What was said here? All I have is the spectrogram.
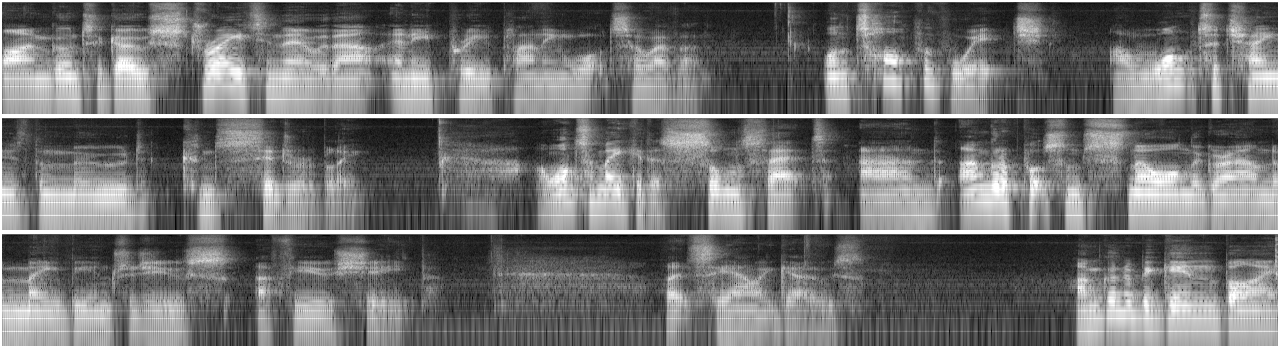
I'm going to go straight in there without any pre-planning whatsoever. On top of which I want to change the mood considerably. I want to make it a sunset and I'm going to put some snow on the ground and maybe introduce a few sheep. Let's see how it goes. I'm going to begin by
